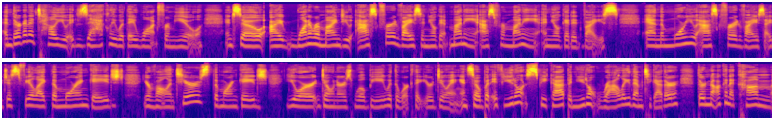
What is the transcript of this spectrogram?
And they're going to tell you exactly what they want from you. And so I want to remind you ask for advice and you'll get money. Ask for money and you'll get advice. And the more you ask for advice, I just feel like the more engaged your volunteers, the more engaged your donors will be with the work that you're doing. And so, but if you don't speak up and you don't rally them together, they're not going to come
